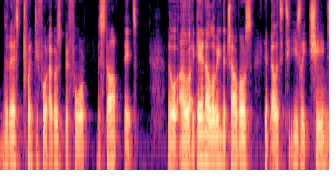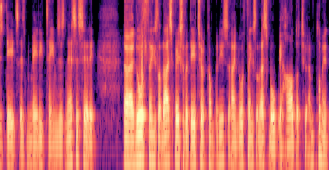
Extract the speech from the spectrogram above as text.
the rest twenty four hours before the start date. Now, again, allowing the travellers the ability to easily change dates as many times as necessary. Now, I know things like that, especially for day tour companies. I know things like this will be harder to implement.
